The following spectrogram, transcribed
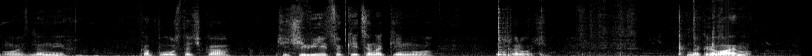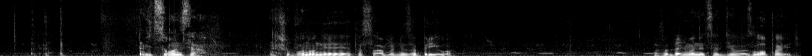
Ось для них. Капусточка. Чечевицю киця накинула. Ну, коротше. Накриваємо від сонця, щоб воно не те саме, не запріло. За день вони це діло злопають.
